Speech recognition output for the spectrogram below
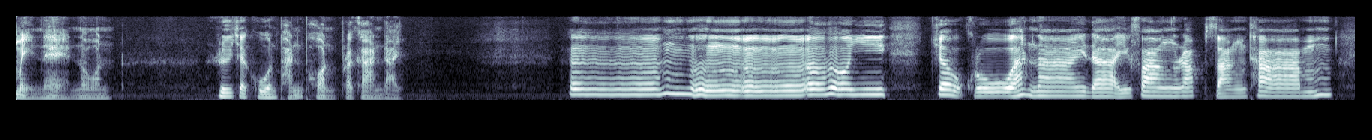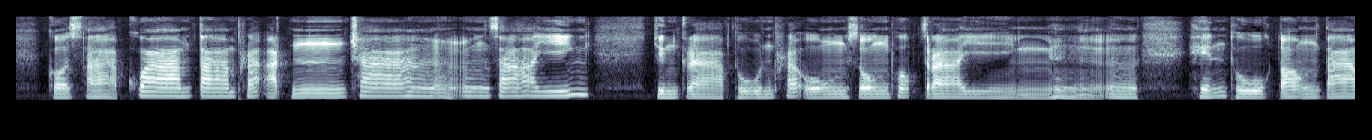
ไม่แน่นอน หรือจะควรผันผ่อนประการใดเออเจ้าครัวนายได้ฟังรับสั่งถาม ก็ทราบความตามพระอัจฉางสายิง จึงกราบทูลพระองค์ทรงพบไตรเห็นถูกต้องตาม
